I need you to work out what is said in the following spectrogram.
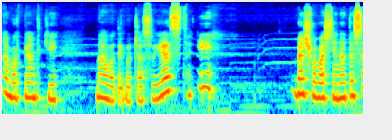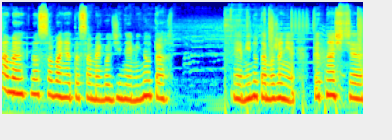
no bo w piątki mało tego czasu jest i weszło właśnie na te same losowania, te same godziny, minuta, nie, minuta może nie, 15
